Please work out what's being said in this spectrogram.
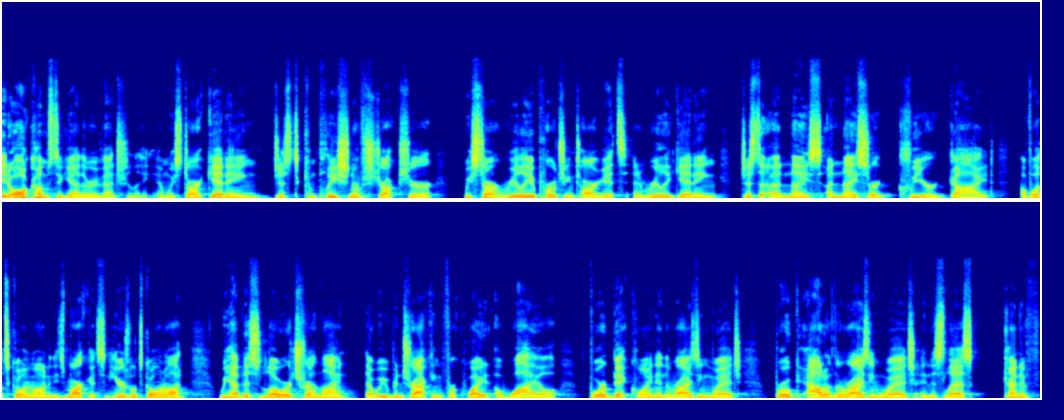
it all comes together eventually. And we start getting just completion of structure. We start really approaching targets and really getting just a nice a nicer clear guide of what's going on in these markets. And here's what's going on. We have this lower trend line that we've been tracking for quite a while for bitcoin and the rising wedge broke out of the rising wedge in this last kind of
